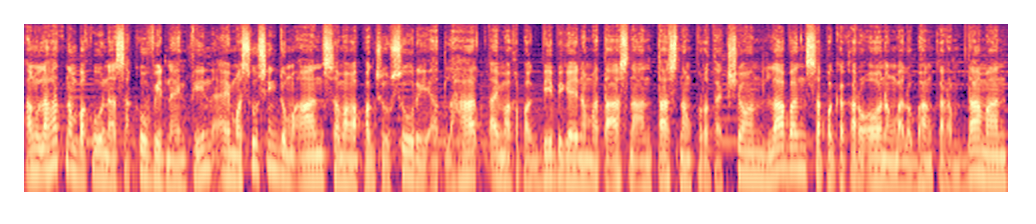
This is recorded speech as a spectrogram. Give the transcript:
Ang lahat ng bakuna sa COVID-19 ay masusing dumaan sa mga pagsusuri at lahat ay makapagbibigay ng mataas na antas ng proteksyon laban sa pagkakaroon ng malubhang karamdaman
